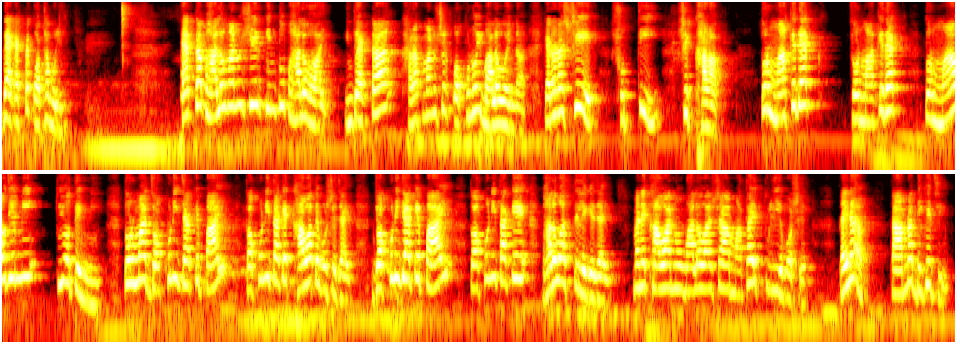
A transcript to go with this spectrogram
দেখ, একটা কথা বলি। একটা ভালো মানুষের কিন্তু ভালো হয়, কিন্তু একটা খারাপ মানুষের কখনোই ভালো হয় না। কেননা সে সত্যি সে খারাপ। তোর মাকে দেখ, তোর মাকে দেখ, তোর মাও যেমনি, তুইও তেমনি। তোর মা যখনই যাকে পায়, তখনই তাকে খাওয়াতে বসে যায়। যখনই যাকে পায়, তখনই তাকে ভালোবাসতে লেগে যায়। মানে খাওয়ানো, ভালোবাসা মাথায় তুলিয়ে বসে। তাই না? তা আমরা দেখেছি।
